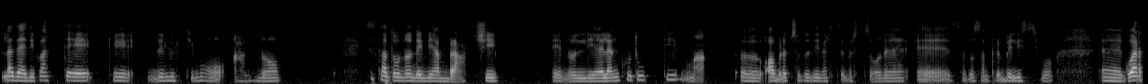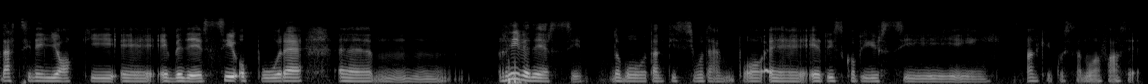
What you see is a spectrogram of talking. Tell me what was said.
la dedico a te che nell'ultimo anno sei stato uno dei miei abbracci e non li elenco tutti, ma eh, ho abbracciato diverse persone, è stato sempre bellissimo eh, guardarsi negli occhi e, e vedersi, oppure ehm, rivedersi dopo tantissimo tempo e, e riscoprirsi anche in questa nuova fase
